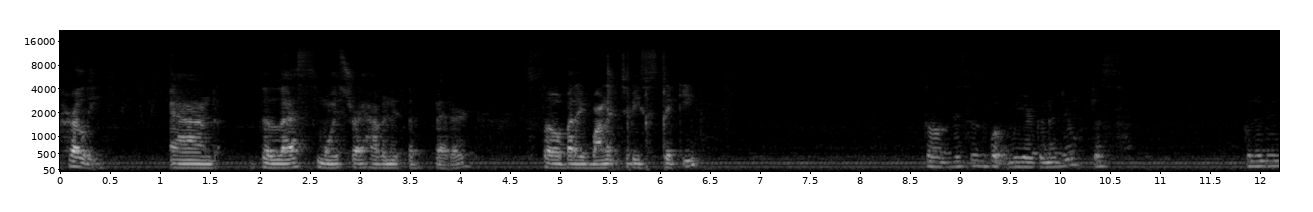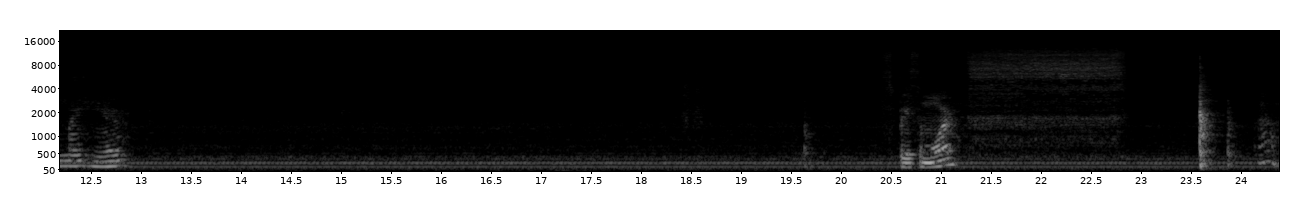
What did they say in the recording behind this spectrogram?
curly and the less moisture I have in it, the better. So, but I want it to be sticky. So this is what we are gonna do. Just put it in my hair. Spray some more. Ah.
